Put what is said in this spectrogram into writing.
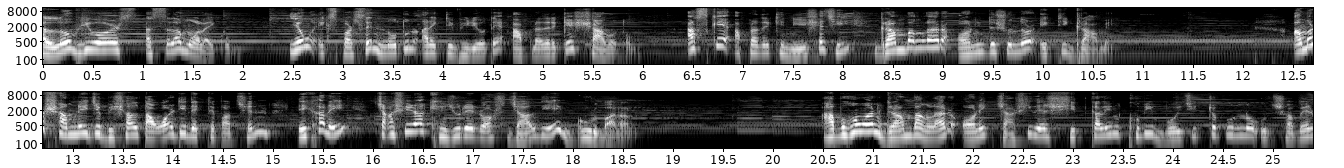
হ্যালো ভিউয়ার্স আসসালামু আলাইকুম ইয়ং এক্সপার্টসের নতুন আরেকটি ভিডিওতে আপনাদেরকে স্বাগতম। আজকে আপনাদেরকে নিয়ে এসেছি গ্রাম বাংলার অনিন্দ সুন্দর একটি গ্রামে। আমার সামনেই যে বিশাল টাওয়ারটি দেখতে পাচ্ছেন, এখানেই চাষিরা খেজুরের রস জাল দিয়ে গুড় বানান। আবহমান গ্রাম বাংলার অনেক চাষিদের শীতকালীন খুবই বৈচিত্র্যপূর্ণ উৎসবের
